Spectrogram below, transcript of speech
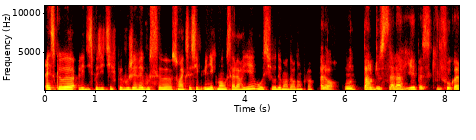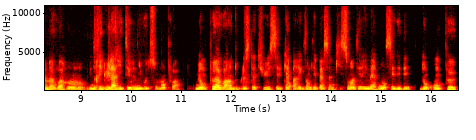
Est-ce que les dispositifs que vous gérez vous, sont accessibles uniquement aux salariés ou aussi aux demandeurs d'emploi? Alors, on parle de salariés parce qu'il faut quand même avoir une régularité au niveau de son emploi. mais on peut avoir un double statut. C'est le cas, par exemple, des personnes qui sont intérimaires ou en CDD. Donc, on peut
